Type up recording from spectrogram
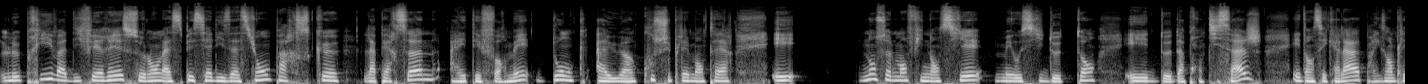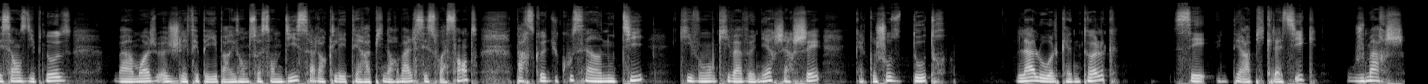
le prix va différer selon la spécialisation parce que la personne a été formée, donc a eu un coût supplémentaire et non seulement financier, mais aussi de temps et d'apprentissage. Et dans ces cas-là, par exemple, les séances d'hypnose, bah moi, je, je les fais payer par exemple 70, alors que les thérapies normales, c'est 60, parce que du coup, c'est un outil qui, vont, qui va venir chercher quelque chose d'autre. Là, le walk and talk, c'est une thérapie classique où je marche.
